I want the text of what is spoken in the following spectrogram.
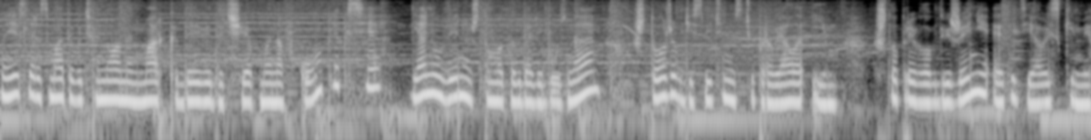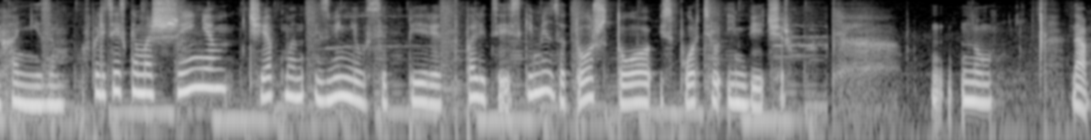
Но если рассматривать феномен Марка Дэвида Чепмана в комплексе, я не уверен, что мы когда-либо узнаем, что же в действительности управляло им, что привело в движение этот дьявольский механизм. В полицейской машине Чепман извинился перед полицейскими за то, что испортил им вечер. Ну, да.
